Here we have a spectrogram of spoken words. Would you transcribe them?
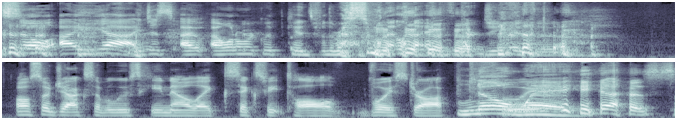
so I yeah, I just I, I want to work with kids for the rest of my life. They're geniuses. Also, Jack Sobolewski now like six feet tall, voice drop. No way. yes.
